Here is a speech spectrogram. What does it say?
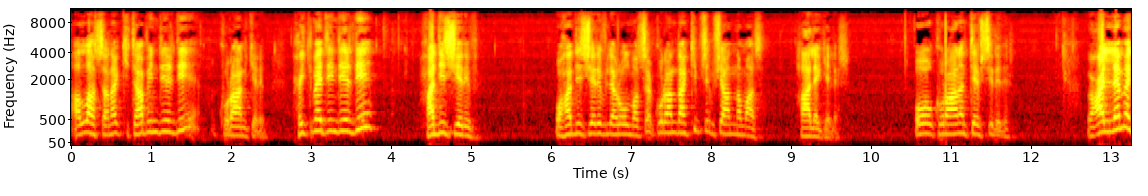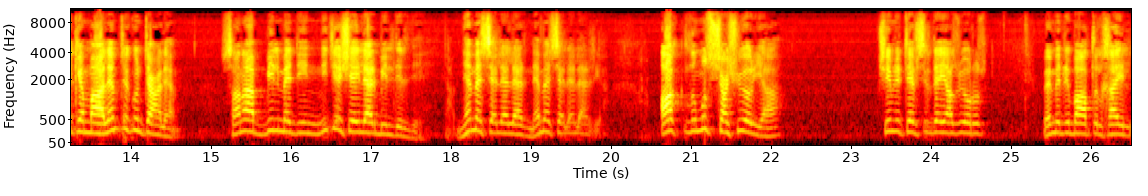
Allah sana kitap indirdi, Kur'an-ı Kerim. Hikmet indirdi, hadis-i şerif. O hadis-i şerifler olmasa Kur'an'dan kimse bir şey anlamaz hale gelir. O Kur'an'ın tefsiridir. Ve allemeke ma lem tekun te'alem. Sana bilmediğin nice şeyler bildirdi. Ne meseleler, ne meseleler ya. Aklımız şaşıyor ya. Şimdi tefsirde yazıyoruz. Ve min ribatıl hayl.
